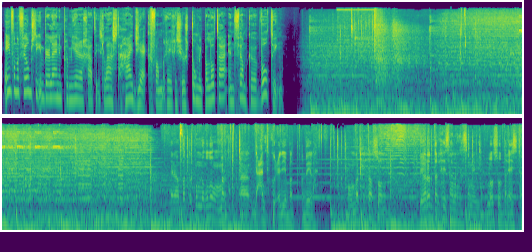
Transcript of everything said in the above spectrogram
Een van de films die in Berlijn in première gaat is Last Hijack... van regisseurs Tommy Palotta en Femke Wolting. Gacanta ku celiya bad haddii lahayd oo marka intaas soo beero dalxiis halkan sameeyo loo soo dalxiista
